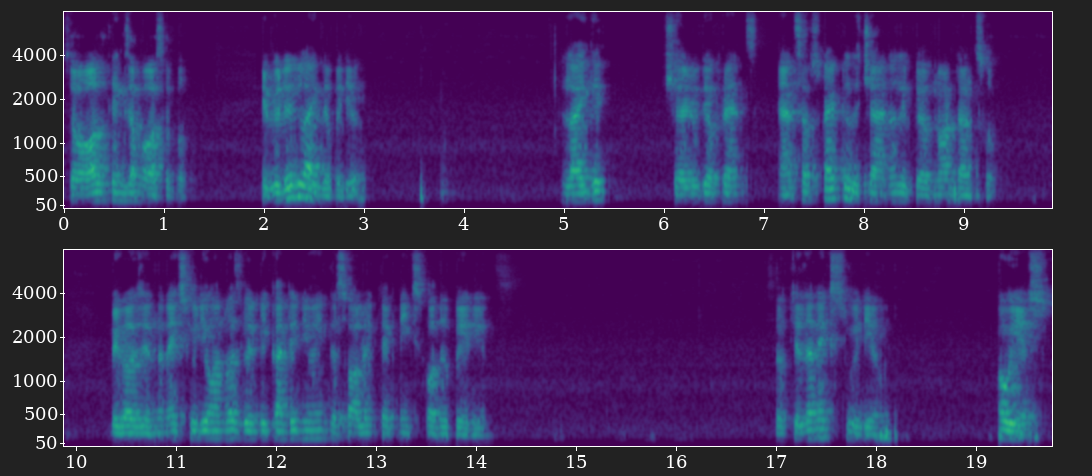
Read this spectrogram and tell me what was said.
So all things are possible. If you did like the video, like it, share it with your friends and subscribe to the channel if you have not done so because in the next video onwards we'll be continuing the solving techniques for the variants so till the next video. Oh yes.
